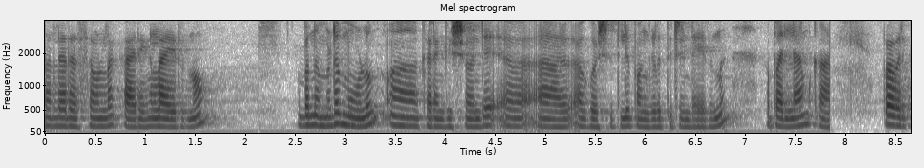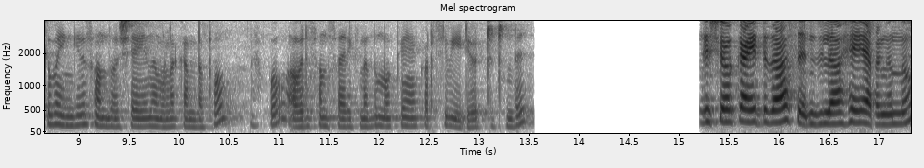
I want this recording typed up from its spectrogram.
നല്ല രസമുള്ള കാര്യങ്ങളായിരുന്നു. അപ്പം നമ്മുടെ മോളും കരങ്കിഷോന്റെ ആഘോഷത്തിൽ പങ്കെടുത്തിട്ടുണ്ടായിരുന്നു. അപ്പോൾ എല്ലാം കാണും. അപ്പോൾ അവർക്ക് ഭയങ്കര സന്തോഷമായി നമ്മളെ കണ്ടപ്പോൾ. അപ്പോൾ അവർ സംസാരിക്കുന്നതും ഒക്കെ ഞാൻ കുറച്ച് വീഡിയോ ഇട്ടിട്ടുണ്ട്. ഷോക്കായിട്ട് ഇതാ സെൻസിലാഹെ ഇറങ്ങുന്നു.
